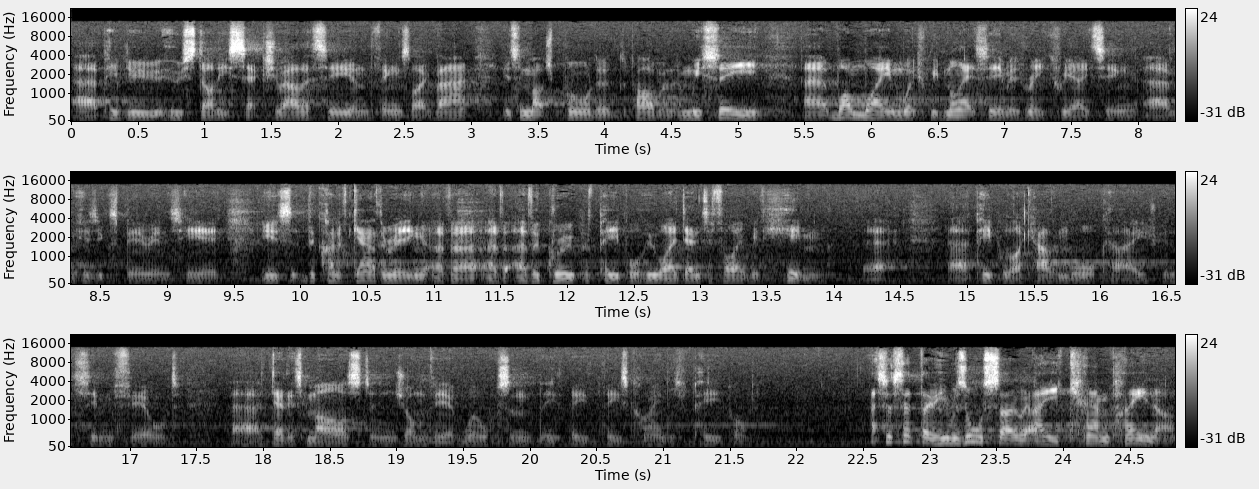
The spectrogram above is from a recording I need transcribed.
uh, people who, who study sexuality and things like that. It's a much broader department. And we see uh, one way in which we might see him as recreating um, his experience here is the kind of gathering of a, of, of a group of people who identify with him there. Uh, people like Alan Walker, Adrian Sinfield, uh, Dennis Marsden, John Veit Wilson, these, these, these kinds of people. As I said, though, he was also a campaigner.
